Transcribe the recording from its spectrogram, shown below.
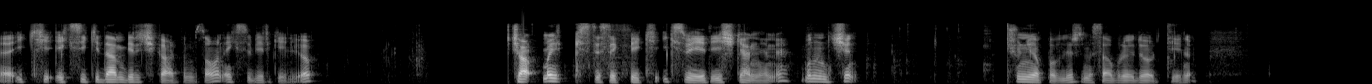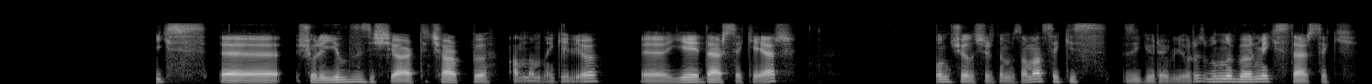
e, 2, eksi 2'den 1'i çıkardığımız zaman eksi 1 geliyor. Çarpmak istesek peki x ve y değişkenlerini. Bunun için şunu yapabiliriz. Mesela buraya 4 diyelim. x e, şöyle yıldız işareti çarpı anlamına geliyor. E, y dersek eğer bunu çalıştırdığımız zaman 8'i görebiliyoruz. Bunu bölmek istersek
